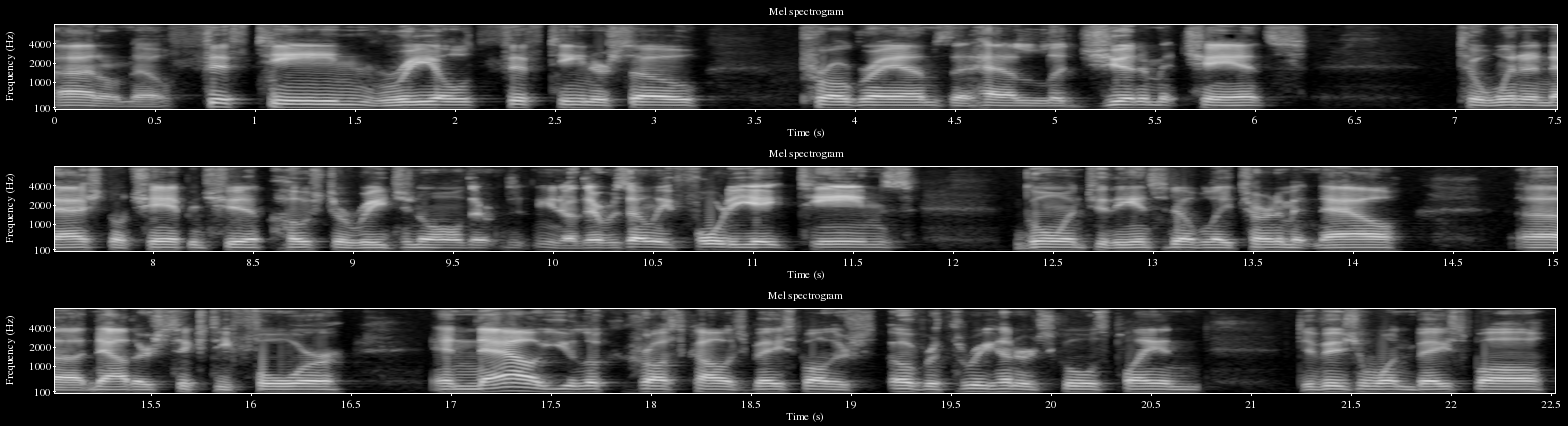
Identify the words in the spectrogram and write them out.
I don't know, 15 real, 15 or so programs that had a legitimate chance to win a national championship, host a regional. There, you know, there was only 48 teams going to the NCAA tournament now. Uh, now there's 64. And now you look across college baseball, there's over 300 schools playing Division One baseball.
